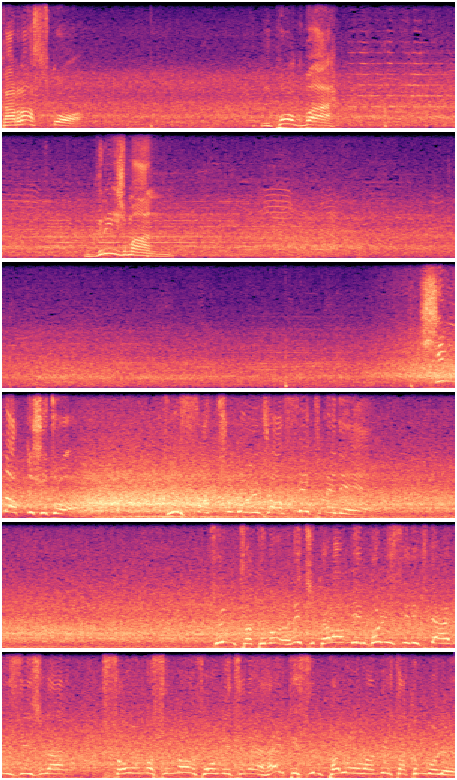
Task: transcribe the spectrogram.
Carrasco. Pogba. Griezmann. Şimdi attı şutu. Fırsatçı golcü affetmedi. Tüm takımı öne çıkaran bir gol izledik değerli izleyiciler. Savunmasından forvetine herkesin payı olan bir takım golü.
